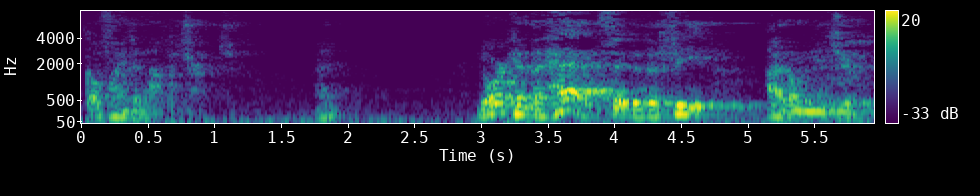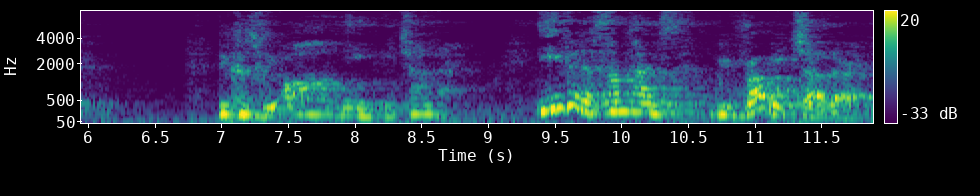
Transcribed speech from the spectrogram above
Go find another church. Right? Nor can the head say to the feet, I don't need you. Because we all need each other. Even if sometimes we rub each other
